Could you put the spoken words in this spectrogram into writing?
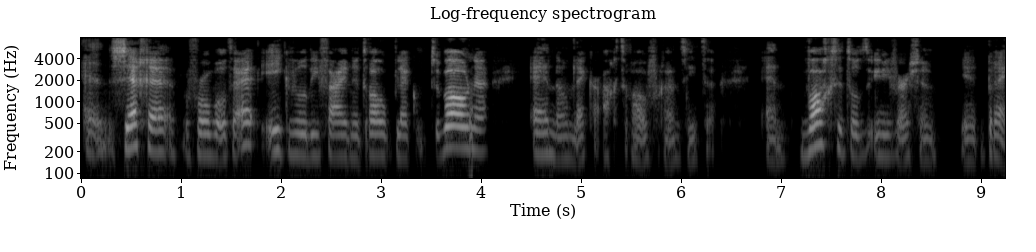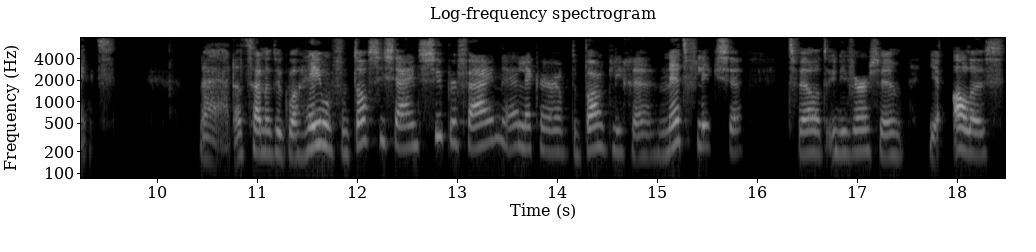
en zeggen bijvoorbeeld: hè, ik wil die fijne droomplek om te wonen en dan lekker achterover gaan zitten en wachten tot het universum je het brengt. Nou ja, dat zou natuurlijk wel helemaal fantastisch zijn. Super fijn. Lekker op de bank liggen, Netflixen. Terwijl het universum je alles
